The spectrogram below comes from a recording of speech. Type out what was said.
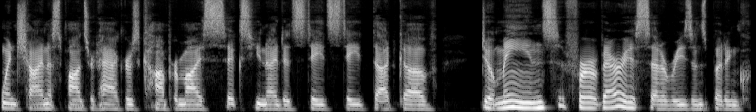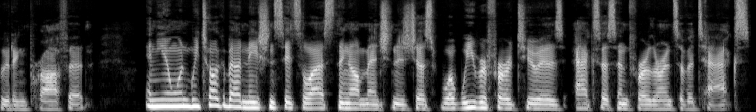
when China sponsored hackers compromised six United States state.gov domains for a various set of reasons, but including profit. And you know, when we talk about nation states, the last thing I'll mention is just what we refer to as access and furtherance of attacks.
